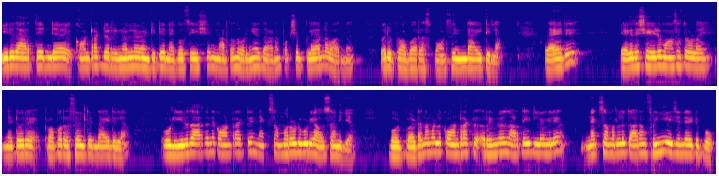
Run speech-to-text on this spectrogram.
ഇരു താരത്തിന്റെ കോൺട്രാക്ട് റിന്യൂവലിന് വേണ്ടിയിട്ട് നെഗോസിയേഷൻ നടത്താൻ തുടങ്ങിയതാണ്. പക്ഷെ പ്ലെയറിന്റെ ഭാഗത്തുനിന്ന് ഒരു പ്രോപ്പർ റെസ്പോൺസ് ഉണ്ടായിട്ടില്ല. അതായത് ഏകദേശം ഏഴ് മാസത്തോളമായി എന്നിട്ട് ഒരു പ്രോപ്പർ റിസൾട്ട് ഉണ്ടായിട്ടില്ല. അപ്പോൾ ഈ ഒരു താരത്തിന്റെ കോൺട്രാക്ട് നെക്സ്റ്റ് സമ്മറോട് കൂടി അവസാനിക്കുക. അപ്പോൾ പെട്ടെന്ന് നമ്മൾ കോൺട്രാക്ട് റിന്യൂവൽ നടത്തിയിട്ടില്ലെങ്കിൽ നെക്സ്റ്റ് സമ്മറിൽ താരം ഫ്രീ ഏജന്റായിട്ട് പോകും.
